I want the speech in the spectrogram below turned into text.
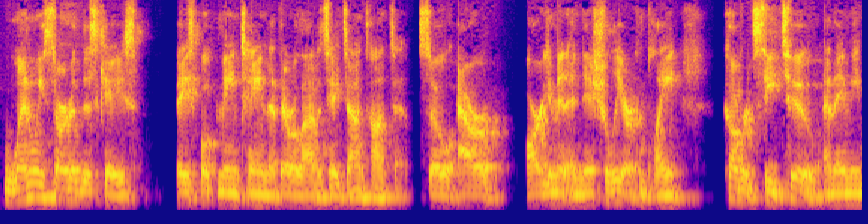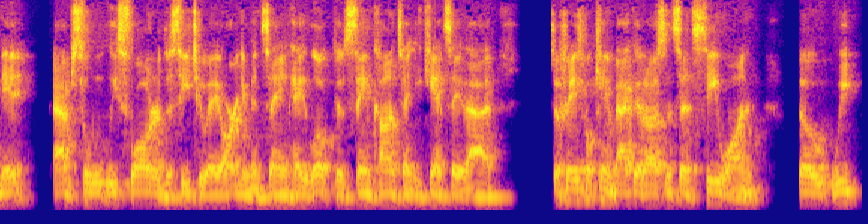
when we started this case, Facebook maintained that they're allowed to take down content. So our argument initially, our complaint covered C2. And I mean, it absolutely slaughtered the C2A argument saying, hey, look, the same content, you can't say that. So Facebook came back at us and said C1. So we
